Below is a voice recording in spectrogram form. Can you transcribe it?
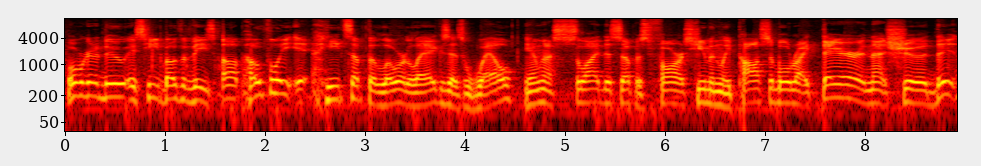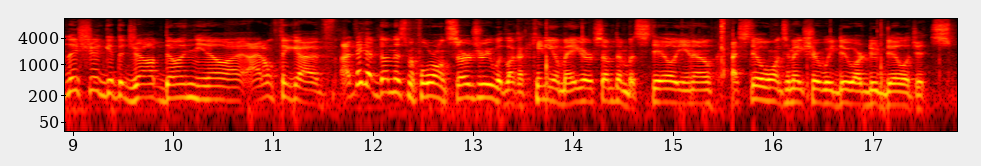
what we're going to do is heat both of these up. Hopefully it heats up the lower legs as well. Yeah, I'm going to slide this up as far as humanly possible right there, and that should, this should get the job done. You know, I, I don't think I've, I think I've done this before on surgery with like a Kenny Omega or something, but still, you know, I still want to make sure we do our due diligence.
